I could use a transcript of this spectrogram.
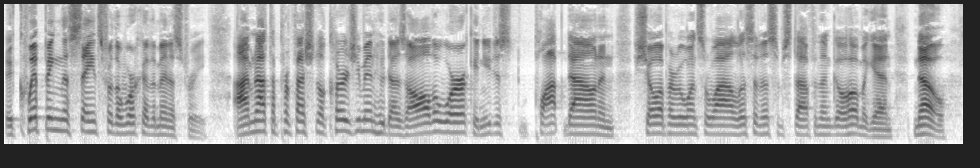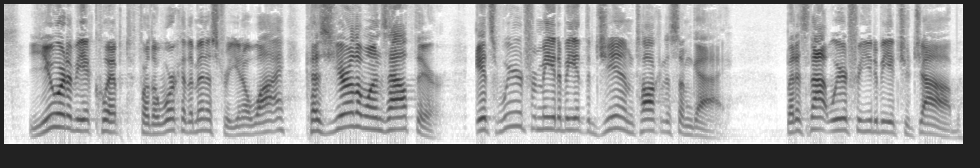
equipping the saints for the work of the ministry. I'm not the professional clergyman who does all the work and you just plop down and show up every once in a while, listen to some stuff, and then go home again. No, you are to be equipped for the work of the ministry. You know why? Because you're the ones out there. It's weird for me to be at the gym talking to some guy, but it's not weird for you to be at your job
